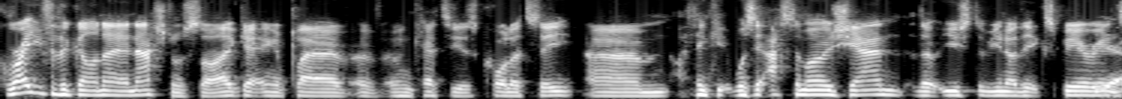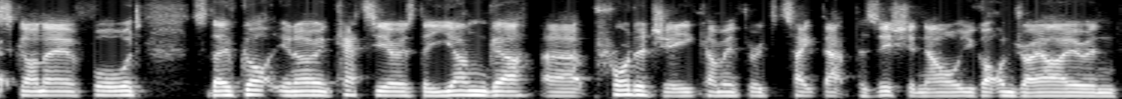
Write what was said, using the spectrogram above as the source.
great for the Ghanaian national side, getting a player of, of Nketiah's quality. Um, I think it was it Asamoah Gyan that used to, you know, the experienced yeah. Ghanaian forward. So they've got, you know, Nketiah as the younger uh, prodigy coming through to take that position. Now you've got Andre Ayew and,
